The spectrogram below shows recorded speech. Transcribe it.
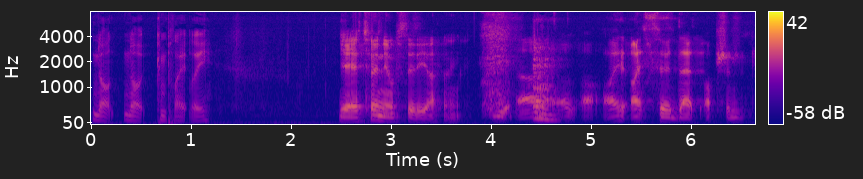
not not completely. Yeah, 2 0 City, I think. Uh, I, I third that option.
